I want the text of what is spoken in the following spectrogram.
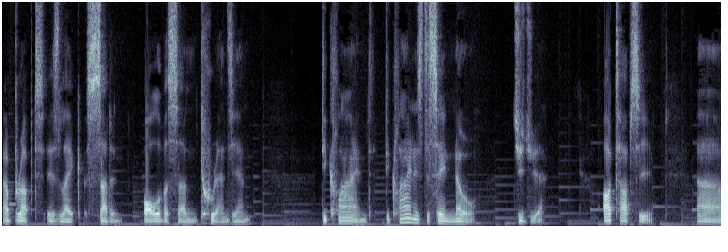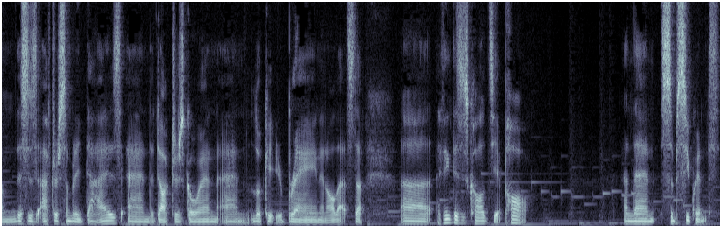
abrupt is like sudden, all of a sudden, 突然间. Declined, decline is to say no, 拒绝. Autopsy, um, this is after somebody dies and the doctors go in and look at your brain and all that stuff. Uh, I think this is called 解剖. And then subsequent.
